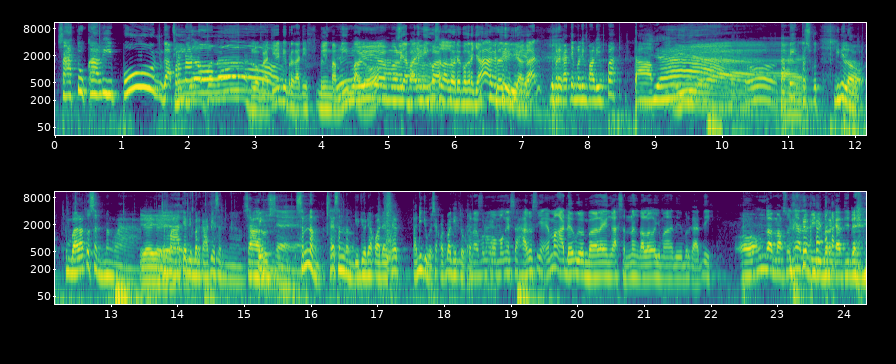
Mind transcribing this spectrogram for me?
satu kali pun nggak pernah nongol. Lo berarti dia diberkati berlimpah-limpah Iya, dong. Setiap hari melimpah-limpah. minggu selalu ada pekerjaan berarti dia kan. diberkati melimpah-limpah. Tapi- iya. Iya. Betul. Tapi terus gini loh, gembala tuh seneng lah. Iya, iya, Jemaatnya diberkati seneng. Tapi Seharusnya ya. Seneng, saya seneng. Jujur ya kepada saya, tadi juga saya khotbah gitu kan. Kenapa ngomongnya seharusnya? Emang ada gembala yang nggak seneng kalau jemaat diberkati? Oh, enggak maksudnya lebih diberkati dari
